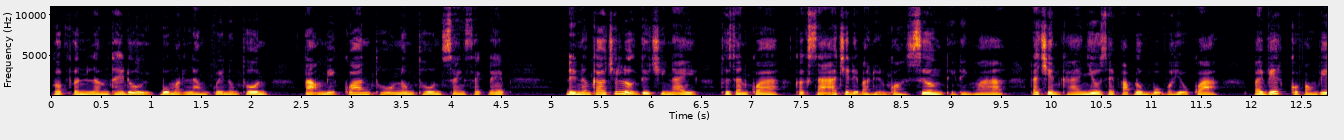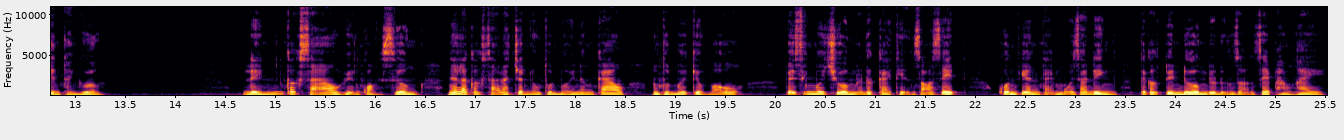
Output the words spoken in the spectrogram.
góp phần làm thay đổi bộ mặt làng quê nông thôn, tạo mỹ quan thôn nông thôn xanh sạch đẹp. Để nâng cao chất lượng tiêu chí này, thời gian qua, các xã trên địa bàn huyện Quảng Sương, tỉnh Thanh Hóa đã triển khai nhiều giải pháp đồng bộ và hiệu quả. Bài viết của phóng viên Thanh Hường. Đến các xã ở huyện Quảng Sương, nhất là các xã đạt chuẩn nông thôn mới nâng cao, nông thôn mới kiểu mẫu, vệ sinh môi trường đã được cải thiện rõ rệt, khuôn viên tại mỗi gia đình, tại các tuyến đường đều được dọn dẹp hàng ngày.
